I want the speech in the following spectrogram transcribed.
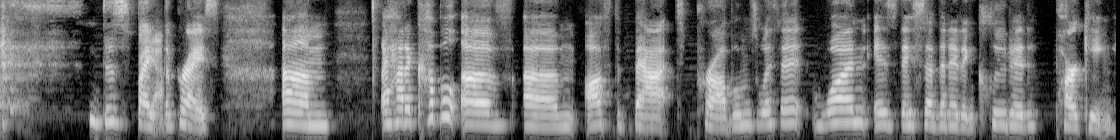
despite Yeah. the price. Um, I had a couple of um, off the bat problems with it. One is they said that it included parking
